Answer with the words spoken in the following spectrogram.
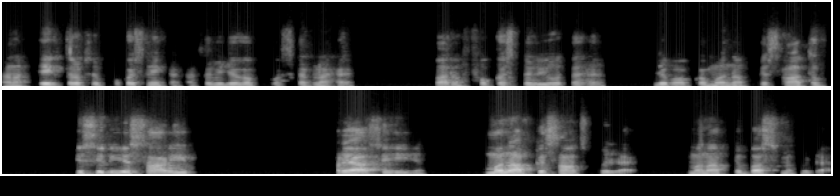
है ना? एक तरफ़ से फोकस नहीं करना, सभी जगह फोकस करना है, पर फोकस तभी होता है जब आपका मन आपके साथ हो। इसीलिए सारी प्रयास यही है, मन आपके साथ हो जाए, मन आपके बस में हो जाए,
